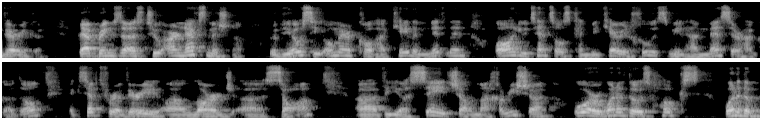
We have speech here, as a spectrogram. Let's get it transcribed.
Very good. That brings us to our next Mishnah. Rabbi Omer Kol Hakelim Nitlin, all utensils can be carried chutz min hameser hagadol, except for a very uh, large uh, saw, uh, the yoseit shal macharisha, or one of those hooks one of the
